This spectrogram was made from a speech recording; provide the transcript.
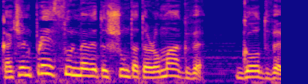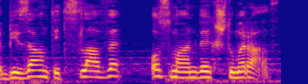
ka qenë pre e sulmeve të shumta të romakëve, Gotëve, Bizantit, Sllavëve, Osmanëve e kështu me radhë.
